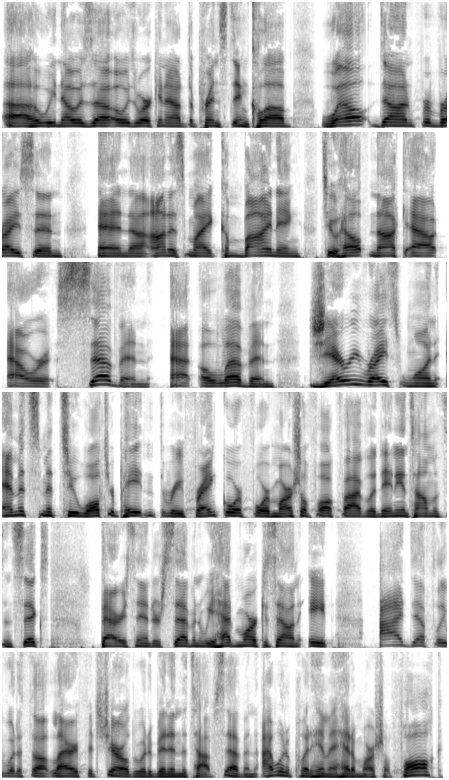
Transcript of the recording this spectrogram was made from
uh, who we know is uh, always working out at the Princeton Club. Well done for Bryson and uh, Honest Mike combining to help knock out our seven at 11. Jerry Rice one, Emmitt Smith two, Walter Payton three, Frank Gore four, Marshall Faulk five, LaDainian Tomlinson six, Barry Sanders seven. We had Marcus Allen eight. I definitely would have thought Larry Fitzgerald would have been in the top seven. I would have put him ahead of Marshall Faulk.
